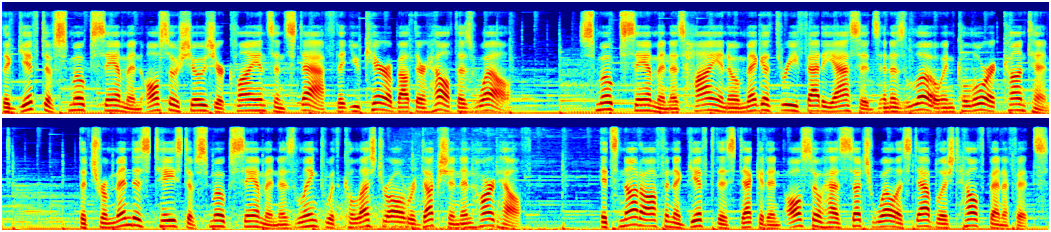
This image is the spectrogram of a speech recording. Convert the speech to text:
The gift of smoked salmon also shows your clients and staff that you care about their health as well. Smoked salmon is high in omega-3 fatty acids and is low in caloric content. The tremendous taste of smoked salmon is linked with cholesterol reduction and heart health. It's not often a gift this decadent also has such well-established health benefits.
